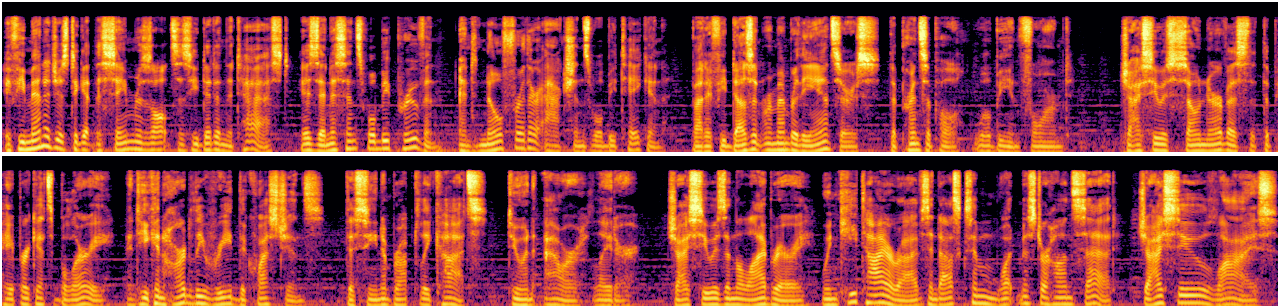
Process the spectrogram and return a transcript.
If he manages to get the same results as he did in the test, his innocence will be proven and no further actions will be taken. But if he doesn't remember the answers, the principal will be informed. Jaisu is so nervous that the paper gets blurry and he can hardly read the questions. The scene abruptly cuts to an hour later. Jaisu is in the library when Ki Tai arrives and asks him what Mr. Han said. Jaisu lies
